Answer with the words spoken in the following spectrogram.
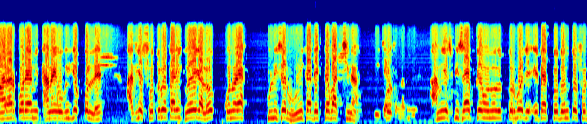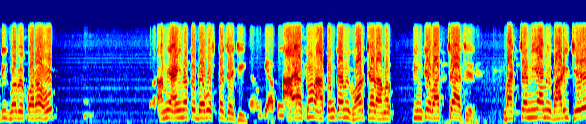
মারার পরে আমি থানায় অভিযোগ করলে আজকে সতেরো তারিখ হয়ে গেল কোনো এক পুলিশের ভূমিকা দেখতে পাচ্ছি না। আমি এসপি সাহেবকে অনুরোধ করব যে এটা তদন্ত সঠিকভাবে করা হোক। আমি আইনত ব্যবস্থা চাইছি। এখন আতঙ্ক আমি ঘর ছাড়া আমার তিনটে বাচ্চা আছে। বাচ্চা নিয়ে আমি বাড়ি ছেড়ে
